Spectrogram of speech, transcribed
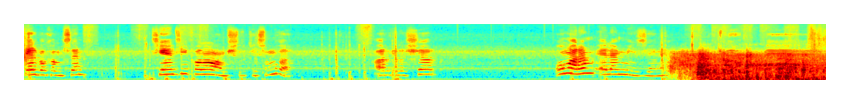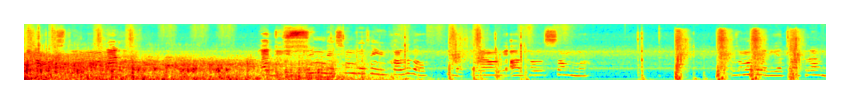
Gel bakalım sen. TNT falan almıştır kesin bu da. Arkadaşlar umarım elenmeyiz yani. Ee? Ya düşsün desem zaten yukarıda da. Bir dakika ben onu bir arkalasam mı? O zaman kadar yatağı kırar mı?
